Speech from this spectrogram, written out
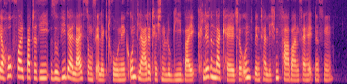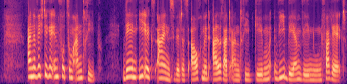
der Hochvoltbatterie sowie der Leistungselektronik und Ladetechnologie bei klirrender Kälte und winterlichen Fahrbahnverhältnissen. Eine wichtige Info zum Antrieb. Den iX1 wird es auch mit Allradantrieb geben, wie BMW nun verrät.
